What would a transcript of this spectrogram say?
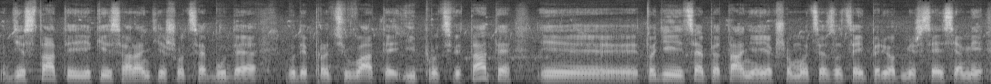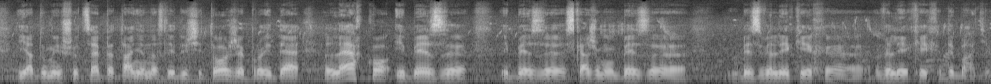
дістати якісь гарантії, що це буде буде працювати і процвітати. І тоді і це питання, якщо ми це за цей період між сесіями, я думаю, що це питання на слідуючий теж пройде легко і без, і без скажімо, без, без великих, великих дебатів.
